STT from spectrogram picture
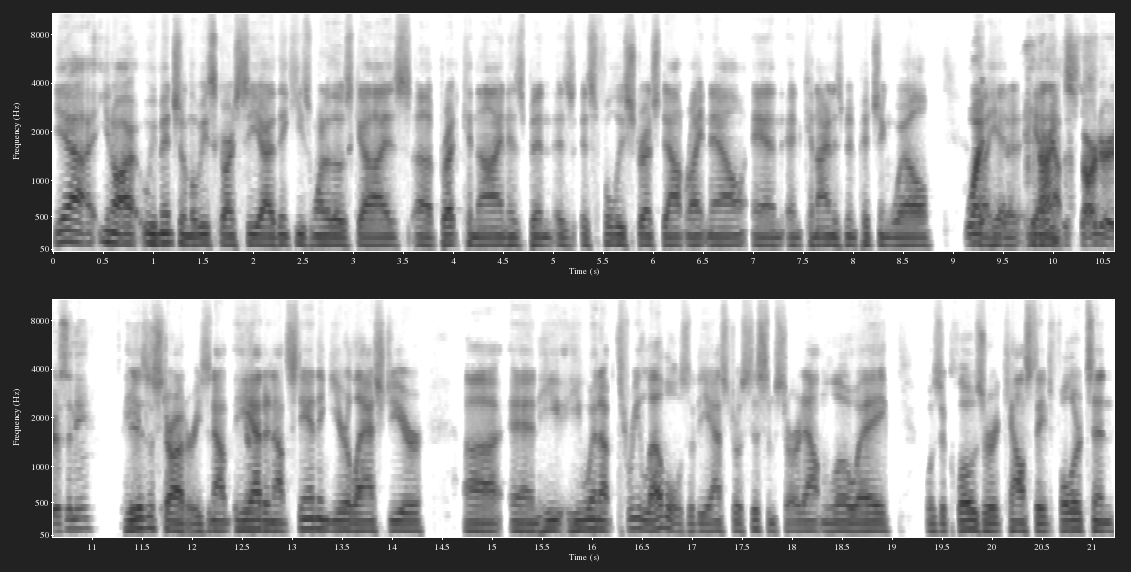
Yeah, you know, I, we mentioned Luis Garcia. I think he's one of those guys. Uh, Brett Conine has been is, is fully stretched out right now, and and Conine has been pitching well. What uh, he had a, he had a starter, isn't he? He is a starter. He's an out. He yeah. had an outstanding year last year, uh, and he he went up three levels of the Astro system. Started out in low A, was a closer at Cal State Fullerton,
